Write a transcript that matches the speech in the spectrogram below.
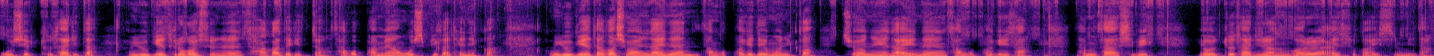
52살이다. 그럼 여기에 들어갈 수는 4가 되겠죠. 4 곱하면 52가 되니까. 그럼 여기에다가 시원이 나이는 3 곱하기 네모니까 시원이의 나이는 3 곱하기 4, 3, 4, 12, 12살이라는 것을 알 수가 있습니다.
